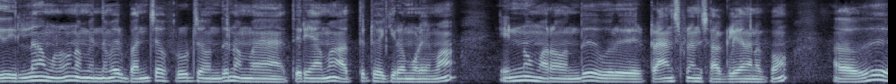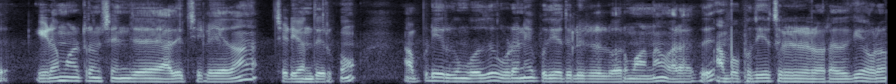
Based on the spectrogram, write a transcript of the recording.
இது இல்லாமலும் நம்ம இந்த மாதிரி பஞ்ச் ஆஃப் ஃப்ரூட்ஸை வந்து நம்ம தெரியாமல் அத்துட்டு வைக்கிற மூலயமா இன்னும் மரம் வந்து ஒரு டிரான்ஸ்பிளன்ட் ஷாக்லேயே தான் இருக்கும் அதாவது இடமாற்றம் செஞ்ச அதிர்ச்சியிலேயே தான் செடி வந்து இருக்கும். அப்படி இருக்கும்போது உடனே புதிய தொழில்கள் வருமானம் வராது. அப்போ புதிய தொழில்கள் வர்றதுக்கு எவ்வளோ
